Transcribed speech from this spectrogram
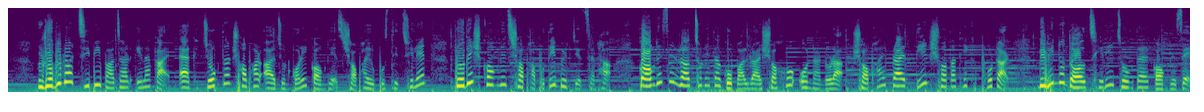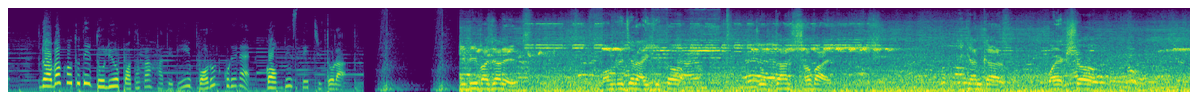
রবিবার জিবি বাজার এলাকায় এক যোগদান সভার আয়োজন করে কংগ্রেস সভায় উপস্থিত ছিলেন প্রদেশ কংগ্রেস সভাপতি বীরজিৎ সিনহা, কংগ্রেসের রাজ্য নেতা গোপাল রায় সহ অন্যান্যরা। সভায় প্রায় দেড় শতাধিক ভোটার বিভিন্ন দল ছেড়ে যোগ দেয় কংগ্রেসে। নবাগতদের দলীয় পতাকা হাতে দিয়ে বরণ করে নেন কংগ্রেস নেতৃত্বরা। টিভি বাজারে কংগ্রেসের আয়োজিত যোগদান সভায় এখানকার কয়েকশো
